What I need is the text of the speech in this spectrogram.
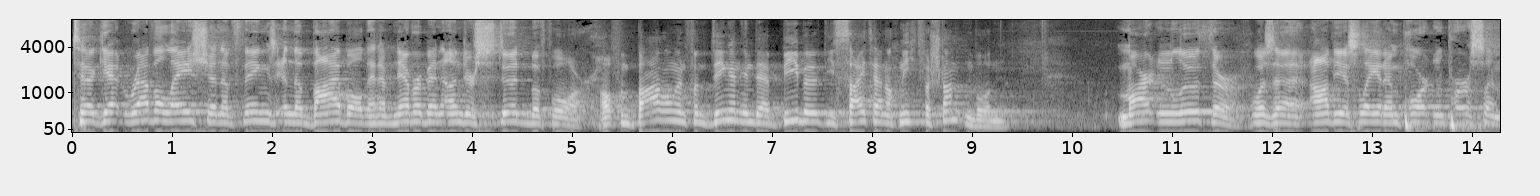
To get revelation of things in the Bible that have never been understood before. Offenbarungen von Dingen in der Bibel, die seither noch nicht verstanden wurden. Martin Luther was a, obviously an important person.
